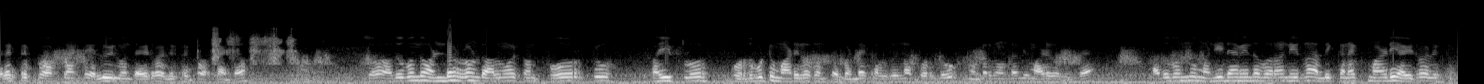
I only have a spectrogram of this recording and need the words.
ಎಲೆಕ್ಟ್ರಿಕ್ ಪವರ್ ಪ್ಲಾಂಟ್ ಎಲ್ಲೂ ಇಲ್ವಂತ hydro electric power plant so ಅದು ಬಂದು ಅಂಡರ್ ಗ್ರೌಂಡ್ ಆಲ್ಮೋಸ್ಟ್ ಒಂದು ಫೋರ್ ಟು ಫೈವ್ ಫ್ಲೋರ್ಸ್ ಕೊರೆದ್ಬಿಟ್ಟು ಮಾಡಿರೋದಂತೆ. ಬಂಡೆ ಕಲ್ಲುಗಳನ್ನ ಕೊರೆದು ಅಂಡರ್ ಗ್ರೌಂಡಲ್ಲಿ ಮಾಡಿರೋದಂತೆ. ಅದು ಬಂದು ಮಣಿ ಡ್ಯಾಮಿಂದ ಬರೋ ನೀರನ್ನ ಅಲ್ಲಿಗೆ ಕನೆಕ್ಟ್ ಮಾಡಿ hydro electric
